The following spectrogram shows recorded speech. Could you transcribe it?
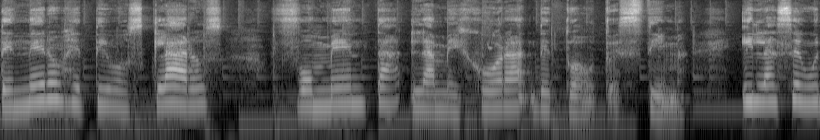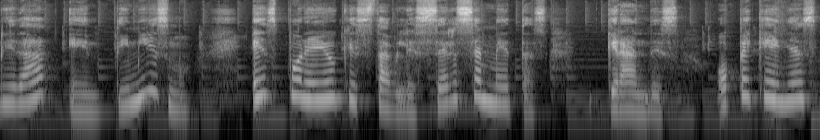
Tener objetivos claros fomenta la mejora de tu autoestima y la seguridad en ti mismo. Es por ello que establecerse metas grandes o pequeñas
